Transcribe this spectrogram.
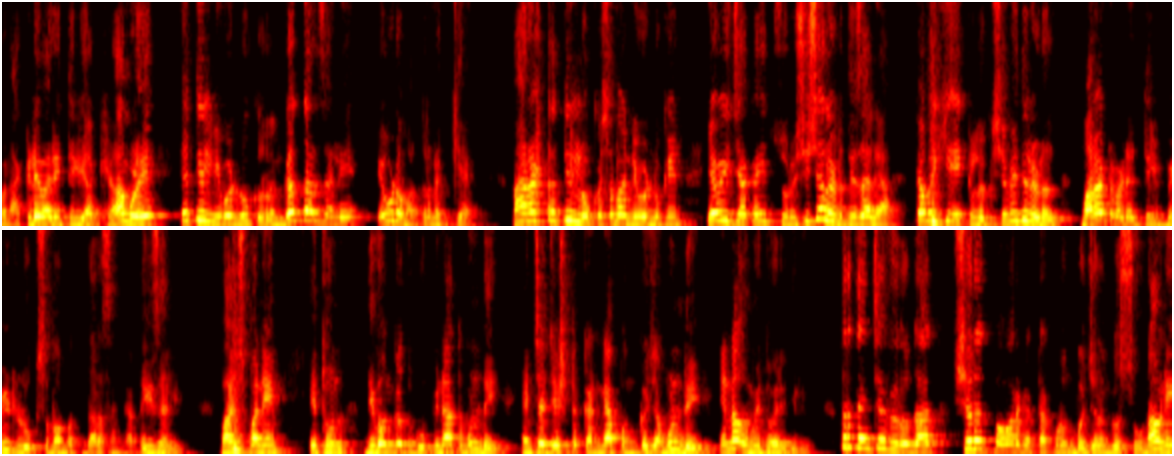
पण आकडेवारीतील या खेळामुळे येथील निवडणूक रंगतदार झाले एवढं मात्र नक्की आहे. महाराष्ट्रातील लोकसभा निवडणुकीत यावेळी ज्या काही चुरशीच्या लढती झाल्या त्यापैकी एक लक्षवेधी लढत मराठवाड्यातील बीड लोकसभा मतदारसंघातही झाली. भाजपाने येथून दिवंगत गोपीनाथ मुंडे यांच्या ज्येष्ठ कन्या पंकजा मुंडे यांना उमेदवारी दिली. तर त्यांच्या विरोधात शरद पवार गटाकडून बजरंग सोनावणे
